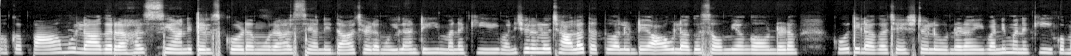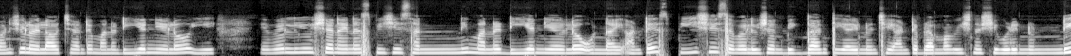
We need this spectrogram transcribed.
ఒక పాములాగా రహస్యాన్ని తెలుసుకోవడము రహస్యాన్ని దాచడము ఇలాంటివి మనకి మనుషులలో చాలా తత్వాలు ఉంటాయి ఆవులాగా సౌమ్యంగా ఉండడం కోతిలాగా చేష్టలు ఉండడం ఇవన్నీ మనకి ఒక మనిషిలో ఎలా వచ్చాయంటే మన డిఎన్ఏలో ఈ ఎవల్యూషన్ అయిన స్పీషీస్ అన్నీ మన డిఎన్ఏలో ఉన్నాయి. అంటే species evolution big bang theory నుంచి అంటే బ్రహ్మ విష్ణు శివుడి నుండి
